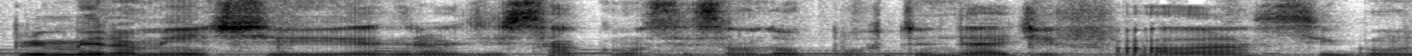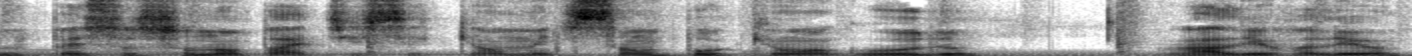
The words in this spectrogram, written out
Primeiramente, agradeço a concessão da oportunidade de fala. Segundo, peço sonoplatista que aumente só um pouquinho o agudo. Valeu, valeu.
